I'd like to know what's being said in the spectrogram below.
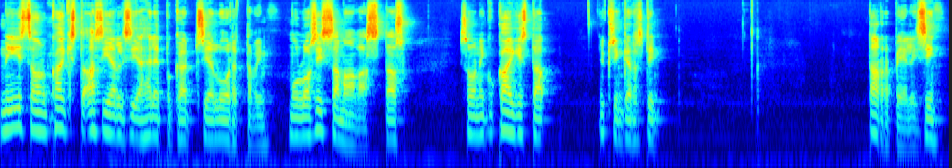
Niin, se on kaikista asiallisia, helppokäyttöisiä ja luotettavin. Mulla on siis sama vastaus. Se on niinku kaikista yksinkertaisesti tarpeellisi.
